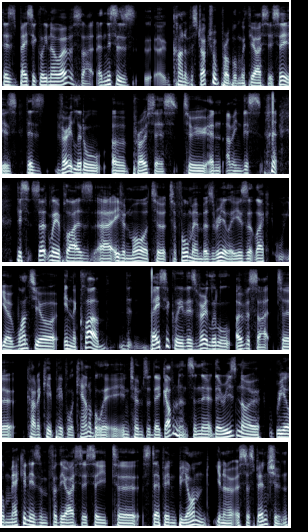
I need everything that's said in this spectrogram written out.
there's basically no oversight. And this is uh, kind of a structural problem with the ICC is there's very little of process to, and I mean this this certainly applies uh, even more to, to full members. Really, is that like you know once you're in the club, th- basically there's very little oversight to kind of keep people accountable in terms of their governance, and there there is no real mechanism for the ICC to step in beyond you know a suspension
